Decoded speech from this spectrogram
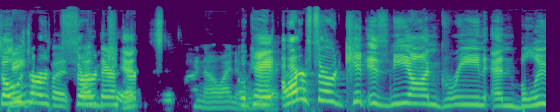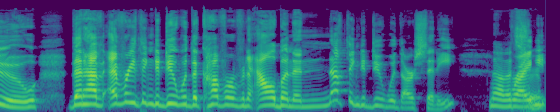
those pink, are but, third they're kits. I know, I know. Okay, right. our third kit is neon green and blue that have everything to do with the cover of an album and nothing to do with our city, no, that's right? true.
